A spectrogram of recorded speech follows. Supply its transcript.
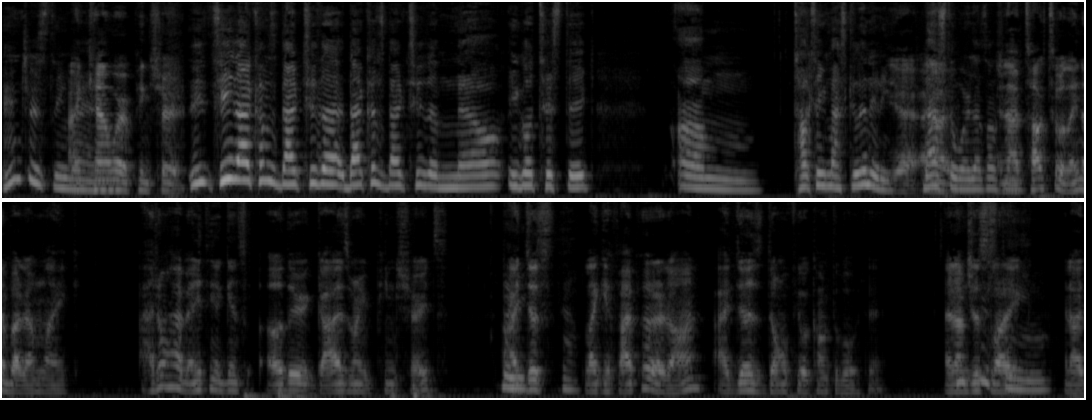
Interesting. I can't wear a pink shirt. See, that comes back to the that comes back to the male egotistic, um, toxic masculinity. Yeah, that's I- the word. That's what And I've talked to Elena about it. I'm like, I don't have anything against other guys wearing pink shirts. But I you- just yeah. like if I put it on, I just don't feel comfortable with it. And I'm just like, and I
